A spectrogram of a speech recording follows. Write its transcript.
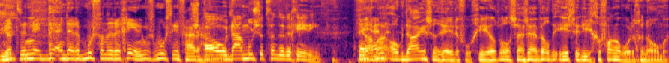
Niet, eh, nee, en dat moest van de regering, ze moest in veiligheid. Oh, nou moest het van de regering. Nee, ja, en- maar ook daar is een reden voor, Gerald. Want zij zijn wel de eerste die gevangen worden genomen.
